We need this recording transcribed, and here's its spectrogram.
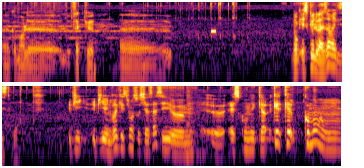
Euh, comment le, le fait que euh, donc est-ce que le hasard existe quoi? Et puis, et puis il y a une vraie question associée à ça, c'est euh, euh, est-ce qu'on est, quel- comment on,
